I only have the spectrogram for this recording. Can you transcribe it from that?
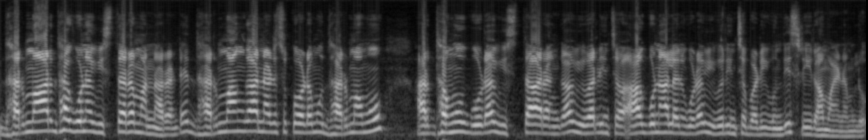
ధర్మార్థ గుణ విస్తరం అన్నారు. అంటే ధర్మంగా నడుచుకోవడము ధర్మము అర్థము కూడా విస్తారంగా వివరించ ఆ గుణాలను కూడా వివరించబడి ఉంది శ్రీరామాయణంలో.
